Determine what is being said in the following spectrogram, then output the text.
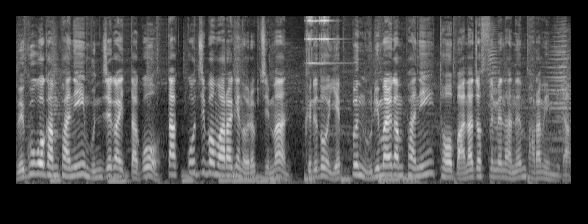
외국어 간판이 문제가 있다고 딱 꼬집어 말하긴 어렵지만 그래도 예쁜 우리말 간판이 더 많아졌으면 하는 바람입니다.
